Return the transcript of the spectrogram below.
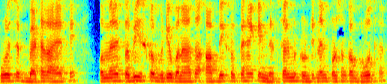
थोड़े से बेटर आए थे। और मैंने तभी इसका वीडियो बनाया था। आप देख सकते हैं कि नेट सेल में 29 परसेंट का ग्रोथ है।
